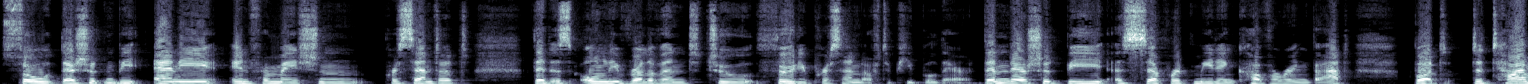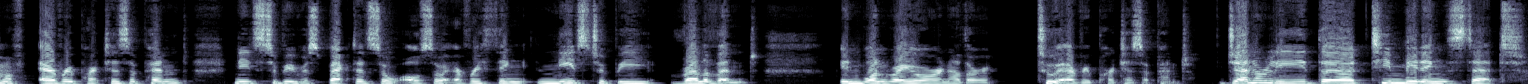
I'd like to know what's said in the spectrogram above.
So there shouldn't be any information presented that is only relevant to 30% of the people there. Then there should be a separate meeting covering that but the time of every participant needs to be respected. So also everything needs to be relevant in one way or another to every participant. Generally, the team meetings that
